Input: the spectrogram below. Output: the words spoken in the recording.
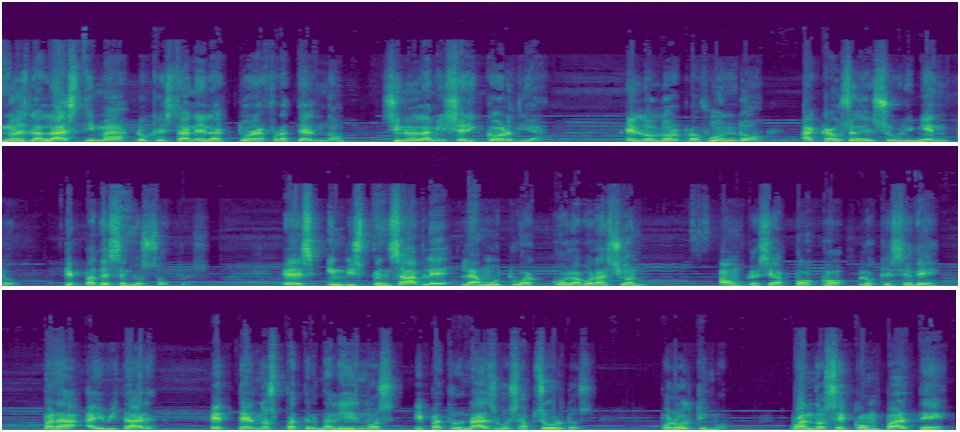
No es la lástima lo que está en el actuar fraterno, sino la misericordia, el dolor profundo a causa del sufrimiento que padecen los otros. Es indispensable la mutua colaboración, aunque sea poco lo que se dé, para evitar eternos paternalismos y patronazgos absurdos. Por último, cuando se comparte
